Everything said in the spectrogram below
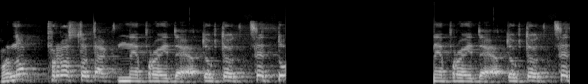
воно просто так не пройде. Тобто, це то не пройде. Тобто, це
